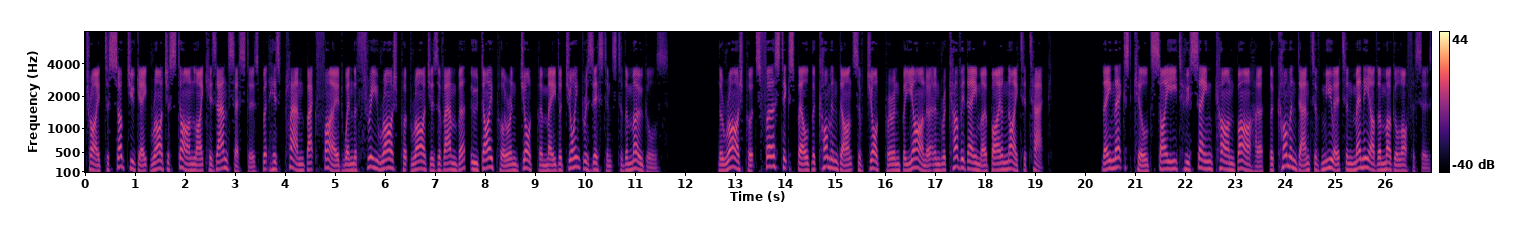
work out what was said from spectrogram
tried to subjugate Rajasthan like his ancestors, but his plan backfired when the three Rajput Rajas of Amba, Udaipur, and Jodhpur made a joint resistance to the Mughals. The Rajputs first expelled the commandants of Jodhpur and Bayana and recovered Amber by a night attack. They next killed Saeed Hussain Khan Baha, the commandant of Mewat and many other Mughal officers.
